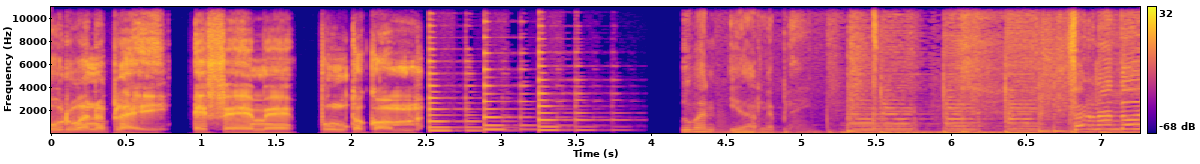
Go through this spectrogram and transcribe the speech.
UrbanaPlayFM.com Suban y darle play. ¡Fernando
